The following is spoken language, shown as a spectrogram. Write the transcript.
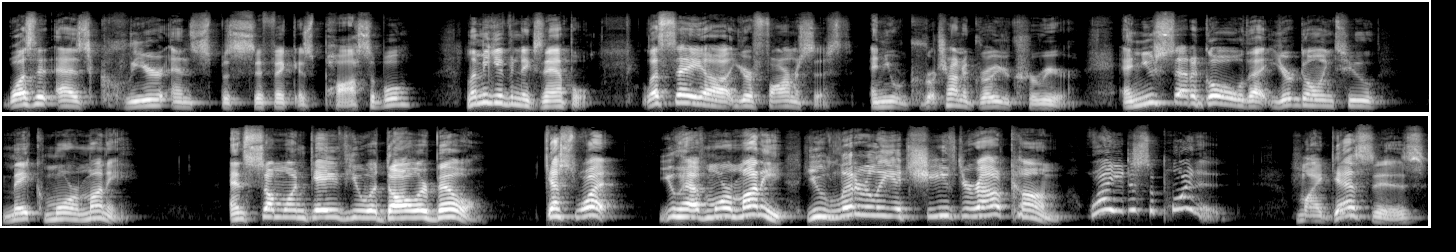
was it as clear and specific as possible? Let me give you an example. Let's say uh, you're a pharmacist and you're gr- trying to grow your career, and you set a goal that you're going to make more money, and someone gave you a dollar bill. Guess what? You have more money. You literally achieved your outcome. Why are you disappointed? My guess is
